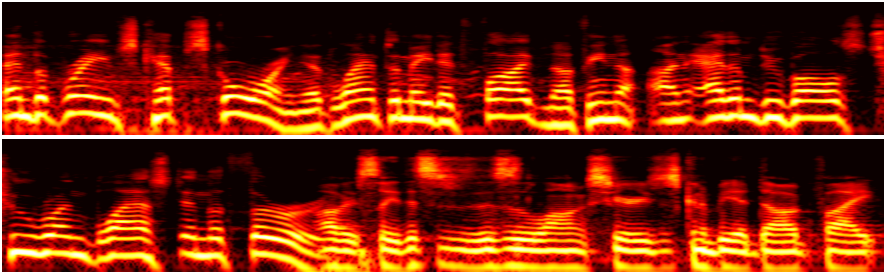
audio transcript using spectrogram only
And the Braves kept scoring. Atlanta made it 5 0 on Adam Duvall's two run blast in the third. Obviously, this is this is a long series. It's going to be a dogfight.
